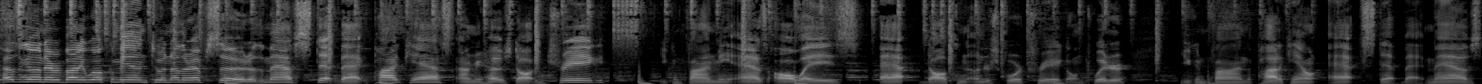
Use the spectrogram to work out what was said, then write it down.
How's it going, everybody? Welcome in to another episode of the Mavs Step Back Podcast. I'm your host, Dalton Trigg. You can find me, as always, at Dalton underscore Trigg on Twitter. You can find the pod account at Step Back Mavs.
